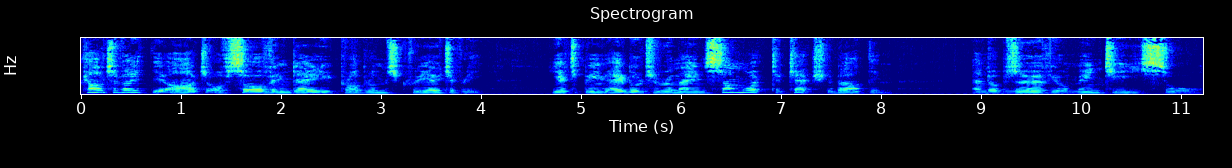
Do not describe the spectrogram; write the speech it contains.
cultivate the art of solving daily problems creatively, yet being able to remain somewhat detached about them and observe your mentee soar.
